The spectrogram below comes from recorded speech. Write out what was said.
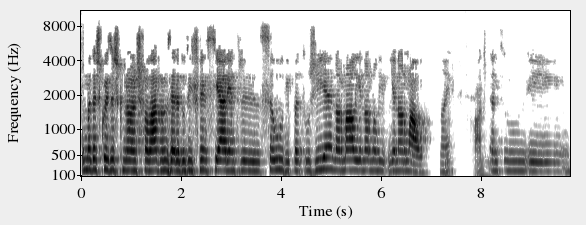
uma das coisas que nós falávamos era do diferenciar entre saúde e patologia, normal e anormal, e anormal não é? Claro. Portanto, e-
